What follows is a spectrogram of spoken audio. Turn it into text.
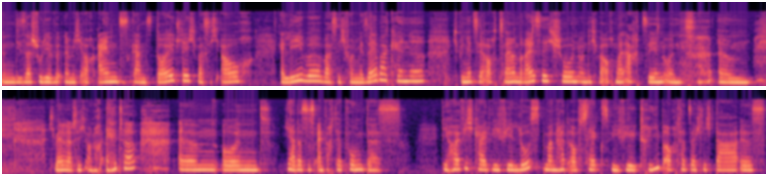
in dieser Studie wird nämlich auch eins ganz deutlich, was ich auch erlebe, was ich von mir selber kenne. Ich bin jetzt ja auch 32 schon und ich war auch mal 18 und ähm, ich werde natürlich auch noch älter. Ähm, und ja, das ist einfach der Punkt, dass die Häufigkeit, wie viel Lust man hat auf Sex, wie viel Trieb auch tatsächlich da ist,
